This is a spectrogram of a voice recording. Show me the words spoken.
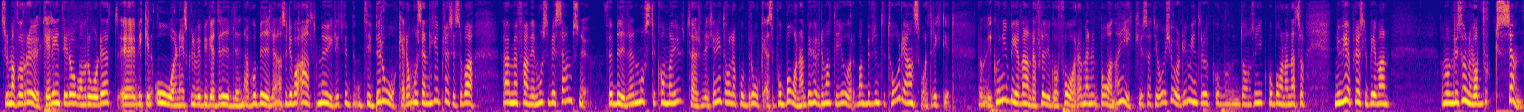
Skulle man få röka eller inte i lågområdet, eh, vilken ordning skulle vi bygga drivlina på bilen, alltså det var allt möjligt. Vi, vi bråkade om och sen helt plötsligt så bara, ja men fan vi måste bli sams nu. För bilen måste komma ut här, så vi kan inte hålla på och bråka. Alltså på banan behövde man inte göra, man behövde inte ta det ansvaret riktigt. De, vi kunde ju be varandra flyga och fara men banan gick ju så att jag körde min truck och de som gick på banan. Alltså, nu helt plötsligt blev man man blir tvungen att vara vuxen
